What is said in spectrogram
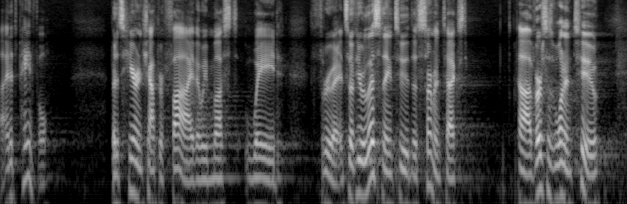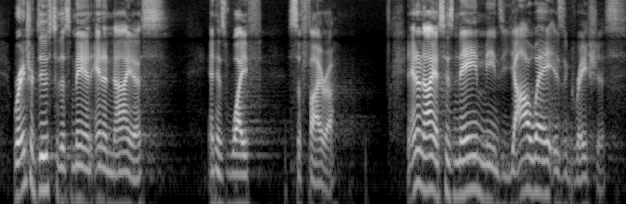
Uh, and it's painful, but it's here in chapter 5, and we must wade through it. And so if you're listening to the sermon text, uh, verses 1 and 2, we're introduced to this man, Ananias, and his wife, Sapphira. And Ananias, his name means Yahweh is gracious,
